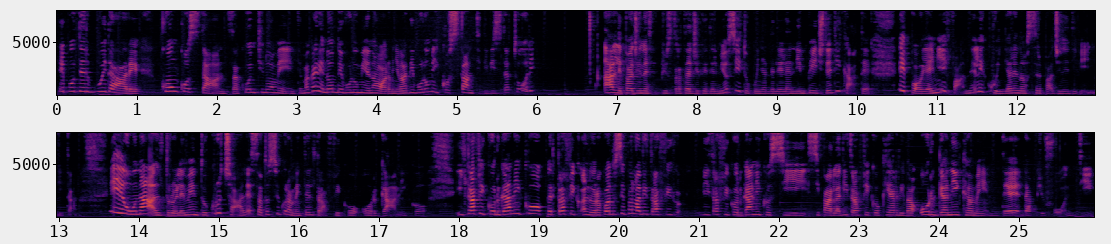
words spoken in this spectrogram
e poter guidare con costanza, continuamente, magari non dei volumi enormi, ma dei volumi costanti di visitatori alle pagine più strategiche del mio sito, quindi a delle landing page dedicate, e poi ai miei funnel e quindi alle nostre pagine di vendita. E un altro elemento cruciale è stato sicuramente il traffico organico. Il traffico organico per traffico, allora quando si parla di traffico, di traffico organico si, si parla di traffico che arriva organicamente da più fonti.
